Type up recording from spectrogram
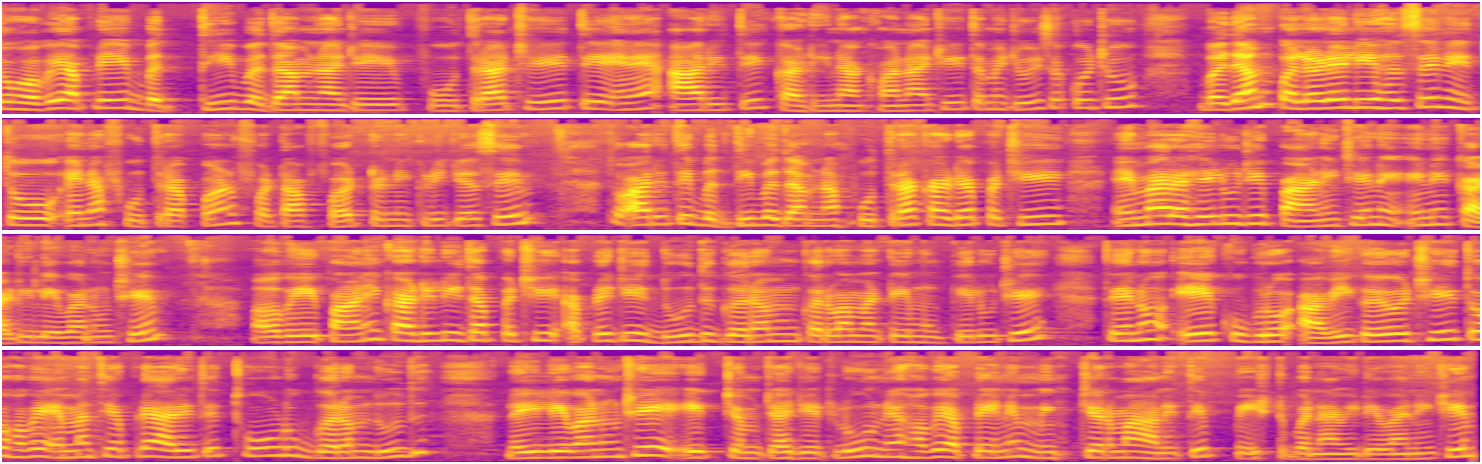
તો હવે આપણે બધી બદામના જે ફોતરા છે, તે એને આ રીતે કાઢી નાખવાના છે. તમે જોઈ શકો છો, બદામ પલળેલી હશે ને, તો એના ફોતરા પણ ફટાફટ નીકળી જશે. તો આ રીતે બધી બદામના ફોતરા કાઢ્યા પછી એમાં રહેલું જે પાણી છે ને, એને કાઢી લેવાનું છે. હવે પાણી કાઢી લીધા પછી આપણે જે દૂધ ગરમ કરવા માટે મૂકેલું છે, તેનો એક ઉભરો આવી ગયો છે. તો હવે એમાંથી આપણે આ રીતે થોડું ગરમ દૂધ લઈ લેવાનું છે, એક ચમચા જેટલું, ને હવે આપણે એને મિક્સચરમાં આ રીતે પેસ્ટ બનાવી લેવાની છે.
